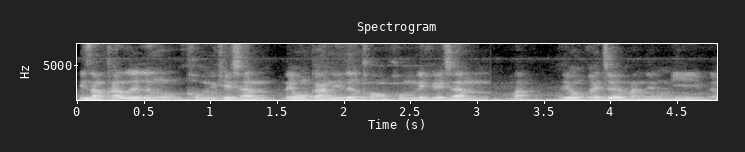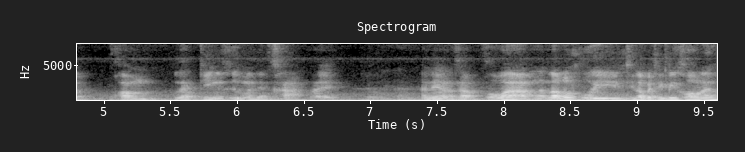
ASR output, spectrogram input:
ที่สำคัญเลยเรื่องของ communication ในวงการนี้เรื่องของ communication ที่ผมเคยเจอมันยังมีแบบความ lacking คือมันยังขาดไปอันนี้แหละครับ เพราะว่าเหมือนเราต้องคุยที่เราเป็นเทคนิคนะ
